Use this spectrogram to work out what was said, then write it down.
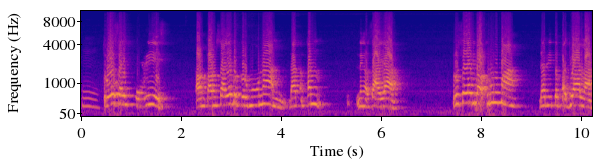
hmm. terus saya series. Kawan-kawan saya berkerumunan datang kan nengok saya. Terus saya dibawa ke rumah dari tempat jualan.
